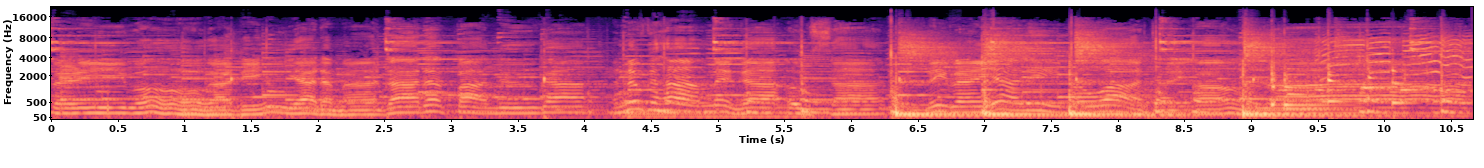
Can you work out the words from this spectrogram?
ပရိဘောဂတိယဓမ္မသာရပလူကအနုဂဟမေဃဥစ္စာနိဗ္ဗာန်ရသည့်ဘဝတိုင်အောင်သာ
